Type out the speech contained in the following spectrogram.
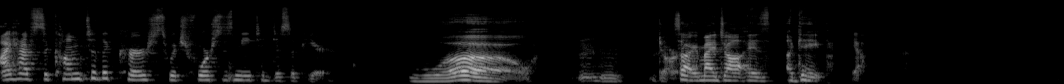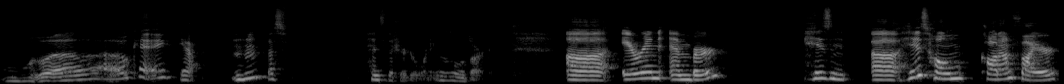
I have succumbed to the curse which forces me to disappear. Whoa. Mm-hmm. Dark. Sorry, my jaw is agape. Yeah. Whoa, okay. Mm-hmm. That's hence the trigger warning. It was a little dark. Uh, Aaron Ember, his uh his home caught on fire.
